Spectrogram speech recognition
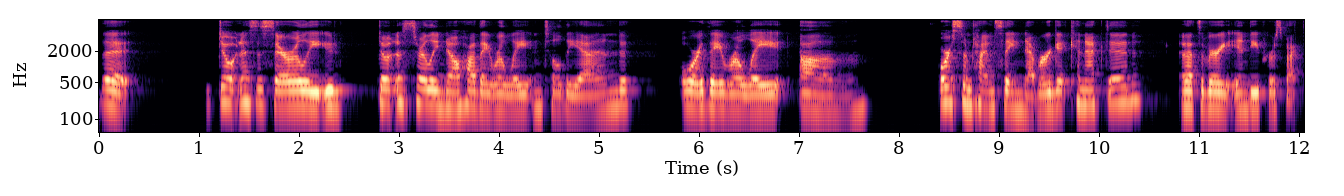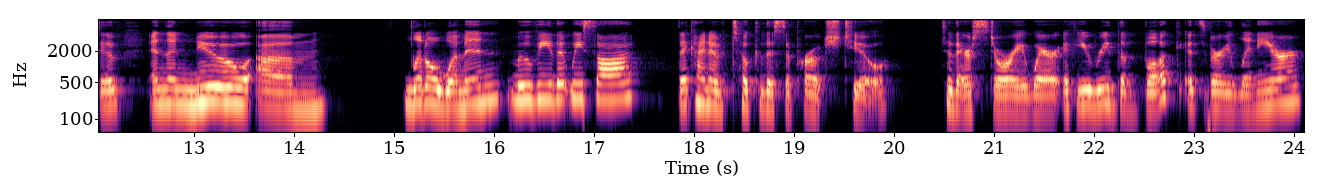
that don't necessarily you don't necessarily know how they relate until the end or they relate um or sometimes they never get connected that's a very indie perspective and the new um little women movie that we saw they kind of took this approach too to their story where if you read the book it's very linear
